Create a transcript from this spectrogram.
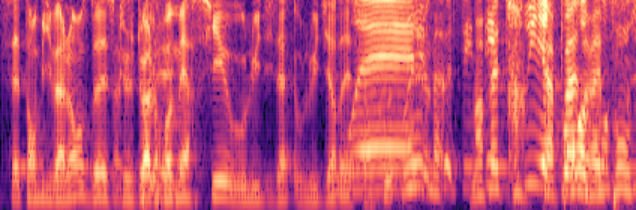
cette ambivalence de est-ce que je dois le remercier ou lui, dire- ou lui dire d'aller se faire foutre Ouais, le côté Mais en fait, détruire t'as pour pas de réponse.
